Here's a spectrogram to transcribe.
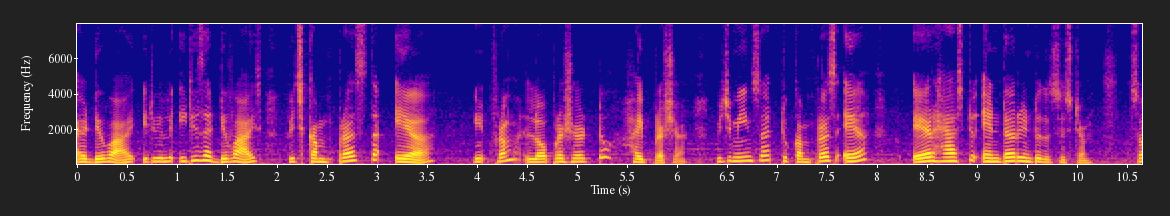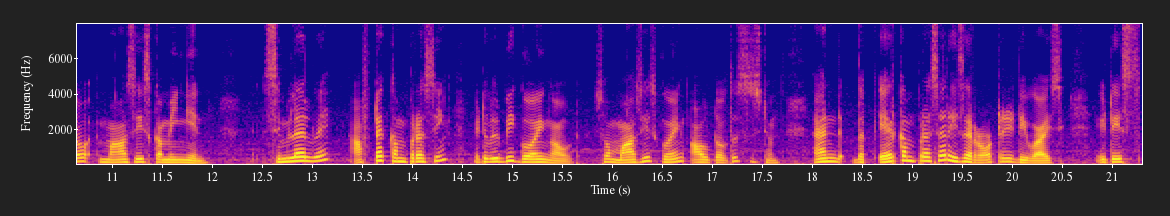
a device it will it is a device which compress the air from low pressure to high pressure which means that to compress air air has to enter into the system. So mass is coming in. Similar way after compressing it will be going out. So mass is going out of the system. And the air compressor is a rotary device. It is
